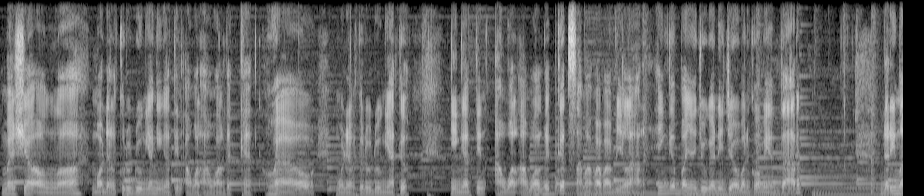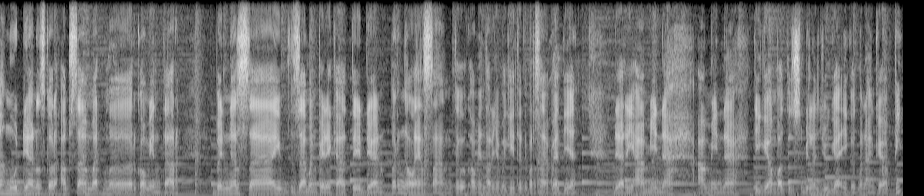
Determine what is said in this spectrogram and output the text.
Masya Allah, model kerudungnya ngingetin awal-awal deket. Wow, model kerudungnya tuh ngingetin awal-awal deket sama Papa Bilar. Hingga banyak juga nih jawaban komentar dari Mahmudi underscore Absamad berkomentar Bener say, zaman PDKT dan pengelesan. Tuh komentarnya begitu di persahabat ya. Dari Aminah, Aminah 3479 juga ikut menanggapi.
